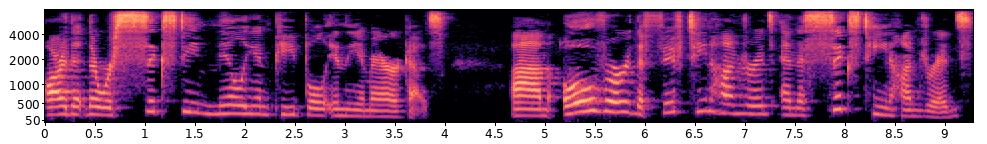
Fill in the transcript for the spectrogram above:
are that there were 60 million people in the Americas. Um, over the 1500s and the 1600s,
